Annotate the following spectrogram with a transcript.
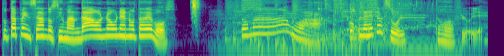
¿Tú estás pensando si mandar o no una nota de voz? Toma agua. Con Planeta Azul, todo fluye.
